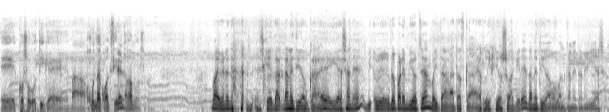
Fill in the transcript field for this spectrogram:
e, Kosobotik, e, ba, jundakoak zirela, vamos. Bai, benetan, eske da, daneti dauka, eh, egia esan, eh? Bi- Europaren bihotzean, baita gatazka erligiosoak ere, daneti dago Balkanetan, egia esan.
